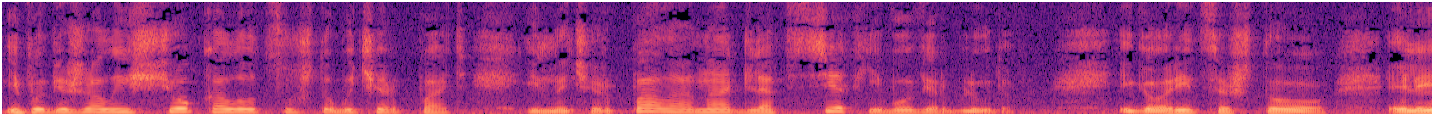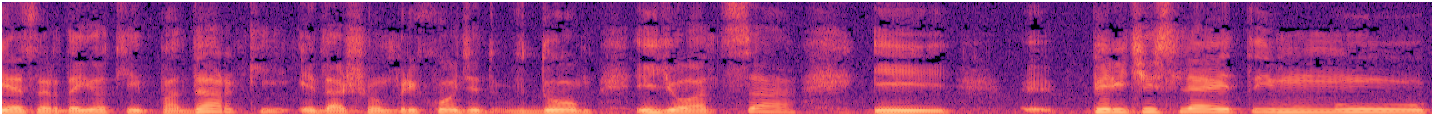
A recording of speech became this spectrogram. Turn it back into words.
и побежала еще к колодцу, чтобы черпать, и начерпала она для всех его верблюдов. И говорится, что Элиезер дает ей подарки, и дальше он приходит в дом ее отца и э, перечисляет ему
